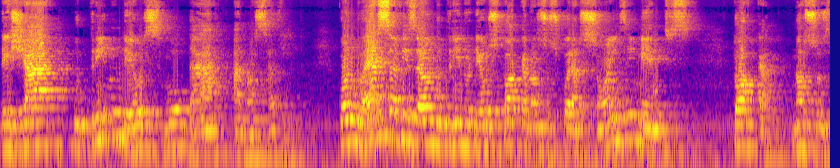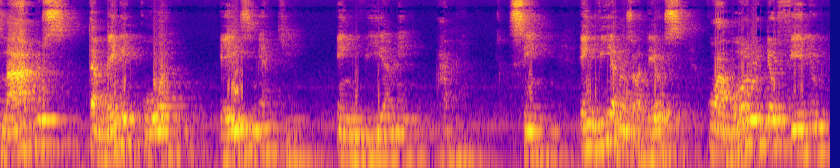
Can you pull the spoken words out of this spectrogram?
Deixar o Trino Deus moldar a nossa vida. Quando essa visão do Trino Deus toca nossos corações e mentes, toca nossos lábios, também ecoa: Eis-me aqui, envia-me a mim. Sim, envia-nos, ó Deus, o amor do teu filho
